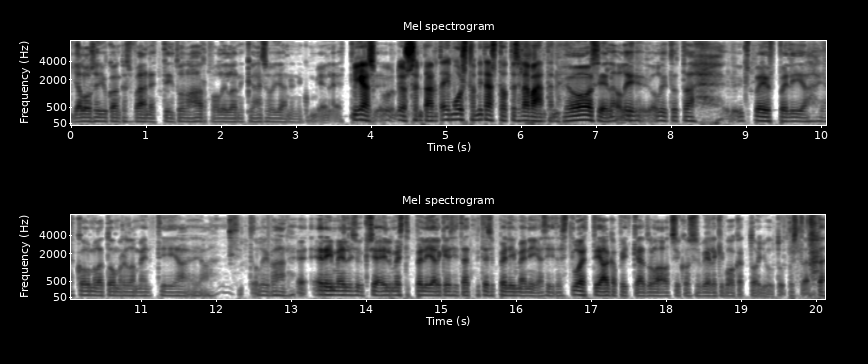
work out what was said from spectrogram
Jalosen Jukan kanssa väännettiin tuolla Hartwallilla, niin kyllähän se on jäänyt niin kuin mieleen. Että, Mikäs, jos se nyt ei muista, mitä te olette siellä vääntäneet? Joo, siellä oli, oli tota, yksi playoff-peli ja, ja kolmella tuomarilla mentiin ja, ja sitten oli vähän e- erimielisyyksiä ilmeisesti pelin jälkeen siitä, että miten se peli meni ja siitä sitten luettiin aika pitkään tuolla otsikossa, vieläkin voi katsoa YouTubesta. Että,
